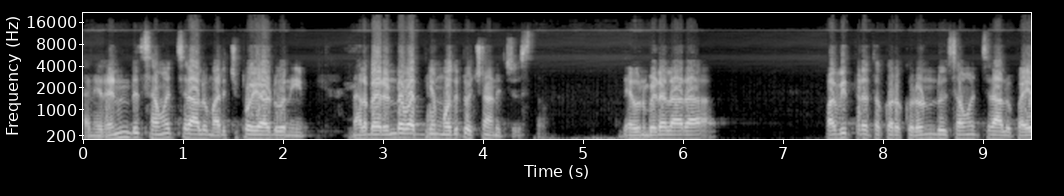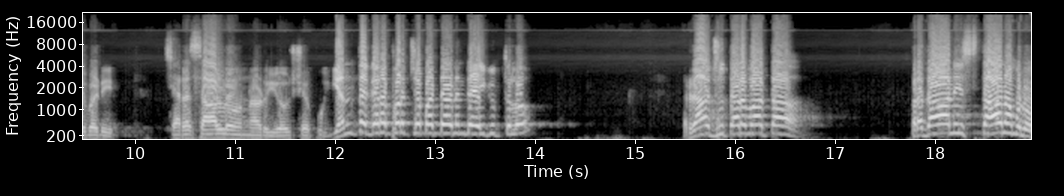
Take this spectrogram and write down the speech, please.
కానీ రెండు సంవత్సరాలు మర్చిపోయాడు అని నలభై రెండవ అధ్యాయం మొదటి వచ్చినాన్ని చూస్తాం. దేవుని బిడలారా పవిత్రత కొరకు రెండు సంవత్సరాలు పైబడి చెరసాల్లో ఉన్నాడు యోషపు ఎంత గనపరచబడ్డాడండి ఐగుప్తులో? రాజు తర్వాత ప్రధాని స్థానములో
